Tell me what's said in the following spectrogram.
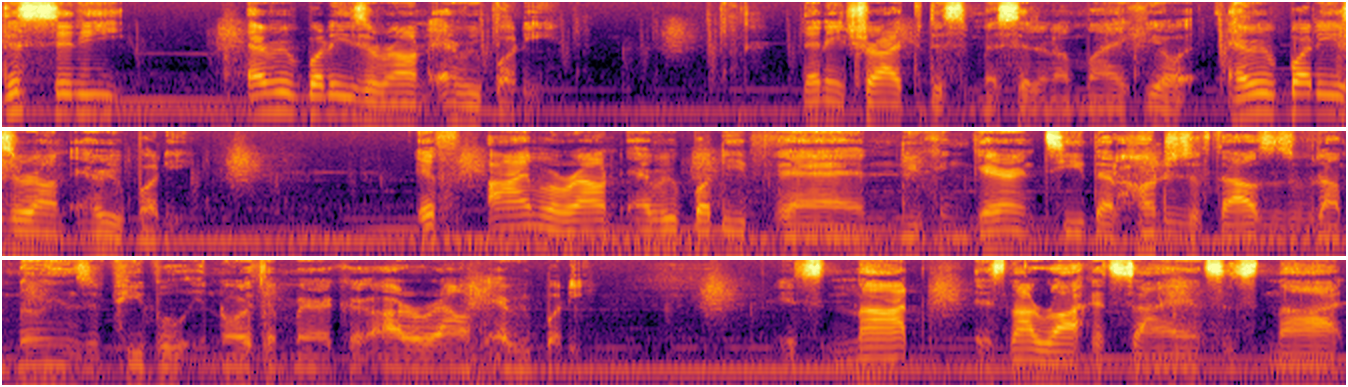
this city, everybody's around everybody. Then he tried to dismiss it, and I'm like, yo, everybody's around everybody. If I'm around everybody, then you can guarantee that hundreds of thousands, if not millions, of people in North America are around everybody. It's not, it's not rocket science. It's not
